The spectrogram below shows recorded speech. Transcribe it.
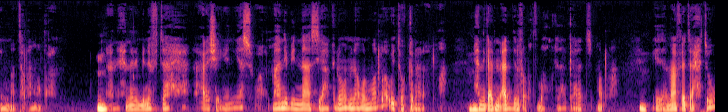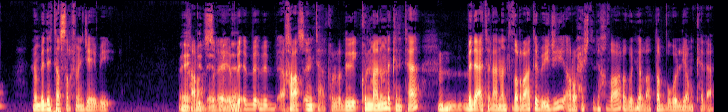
يما ترى مطعم. يعني إحنا نبي نفتح على شيء يسوى. ما نبي الناس يأكلون من أول مرة ويتوكلون على الله. إحنا قاعد نعدل في الاطباق وكذا قالت مرة. إذا ما فتحته لما بديت أصرف من جيبي. إيه، خلاص ب- خلاص انتهى. كل كل ما نملك انتهى. بدأت الآن أنتظر راتب يجي أروح أشتري خضار أقول يلا طبقوا اليوم كذا.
